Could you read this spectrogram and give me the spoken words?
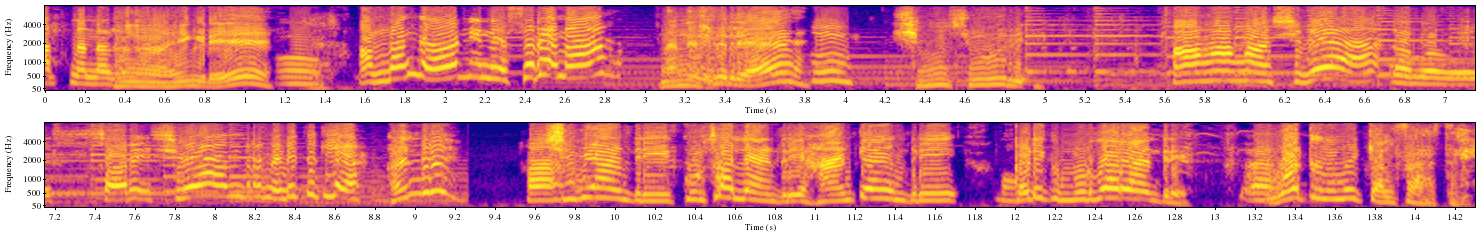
ಆತ್ ನನಗ. ಹಾ ಹಿಂಗ್ರಿ. ಅಂದಂಗ ನಿನ್ ಹೆಸರೇನ? ನನ್ನ ಹೆಸರ? ಶಿವ ಶಿವ್ರಿ. ಹಾ ಹಾ ಹಾ ಶಿವ ಸಾರಿ ಶಿವ ಅಂದ್ರ ನಡೀತಿದ್ಲೆ ಹನ್ರಿ. ಶಿವೆ ಅನ್ರಿ ಕುರ್ಸಾಲೆ ಅನ್ರಿ ಹಾಂಟೆ ಅನ್ರಿ ಕಡಿಕ್ ಮುರ್ದಾರ ಅನ್ರಿ. ಒಟ್ಟು ನನಗೆ ಕೆಲಸ ಆತ್ರಿ.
